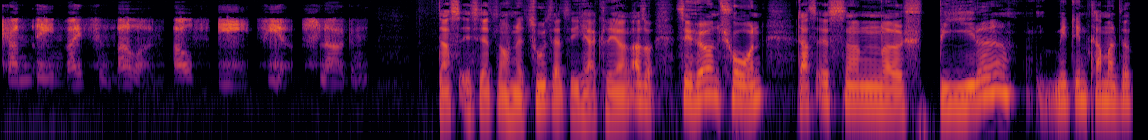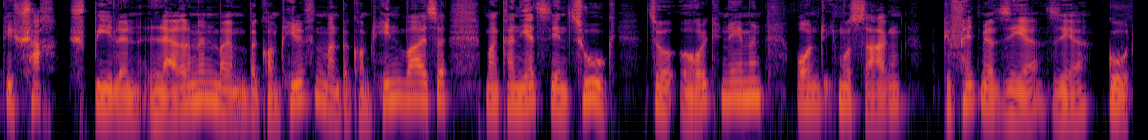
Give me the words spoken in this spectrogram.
kann den weißen Bauern auf E4 schlagen. Das ist jetzt noch eine zusätzliche Erklärung. Also Sie hören schon, das ist ein äh, Spiel, mit dem kann man wirklich Schach spielen lernen. Man bekommt Hilfen, man bekommt Hinweise, man kann jetzt den Zug zurücknehmen und ich muss sagen, gefällt mir sehr, sehr gut.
